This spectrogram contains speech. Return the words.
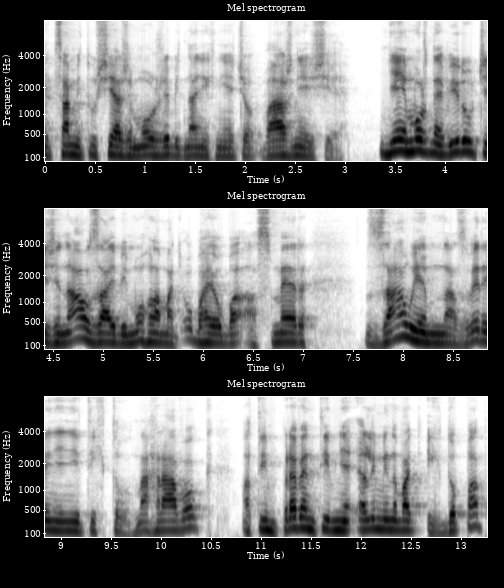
keď sami tušia, že môže byť na nich niečo vážnejšie. Nie je možné vylúčiť, že naozaj by mohla mať obhajoba a smer záujem na zverejnení týchto nahrávok a tým preventívne eliminovať ich dopad,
